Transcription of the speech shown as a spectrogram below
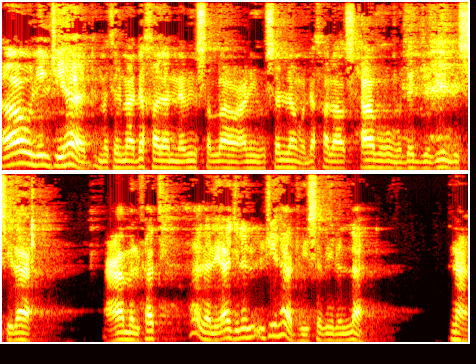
أو للجهاد مثل ما دخل النبي صلى الله عليه وسلم ودخل أصحابه مدججين بالسلاح عام الفتح هذا لأجل الجهاد في سبيل الله. نعم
